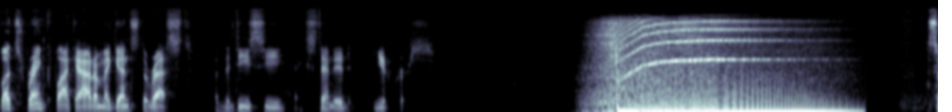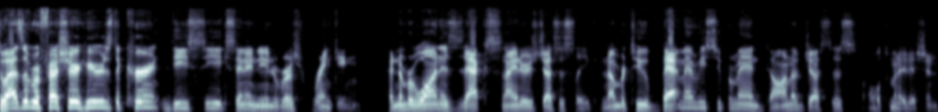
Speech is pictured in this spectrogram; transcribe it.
let's rank Black Adam against the rest of the DC extended universe. So, as a refresher, here's the current DC Extended Universe ranking. At number one is Zack Snyder's Justice League. Number two, Batman v Superman Dawn of Justice Ultimate Edition.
